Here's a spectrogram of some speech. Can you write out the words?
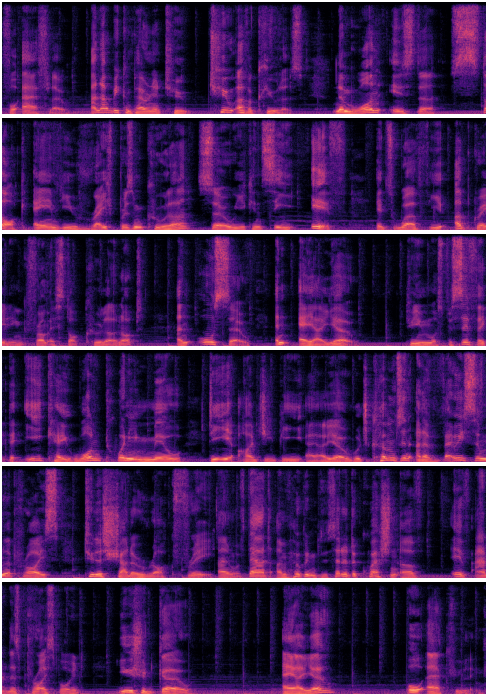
for airflow. And I'll be comparing it to two other coolers. Number one is the stock AMD Wraith Prism cooler, so you can see if it's worth you upgrading from a stock cooler or not, and also an AIO. To be more specific, the EK120mm DRGB AIO, which comes in at a very similar price to the Shadow Rock 3. And with that, I'm hoping to settle the question of if at this price point, you should go AIO or air cooling.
